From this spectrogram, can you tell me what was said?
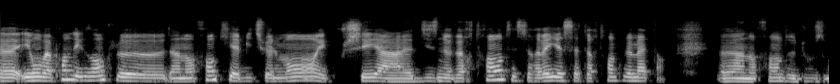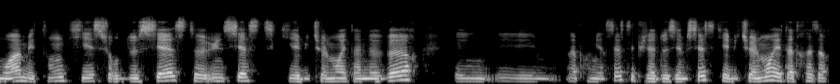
euh, et on va prendre l'exemple d'un enfant qui habituellement est couché à 19h30 et se réveille à 7h30 le matin. un enfant de 12 mois, mettons, qui est sur deux siestes, une sieste qui habituellement est à 9h et, et la première sieste et puis la deuxième sieste qui habituellement est à 13h30.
